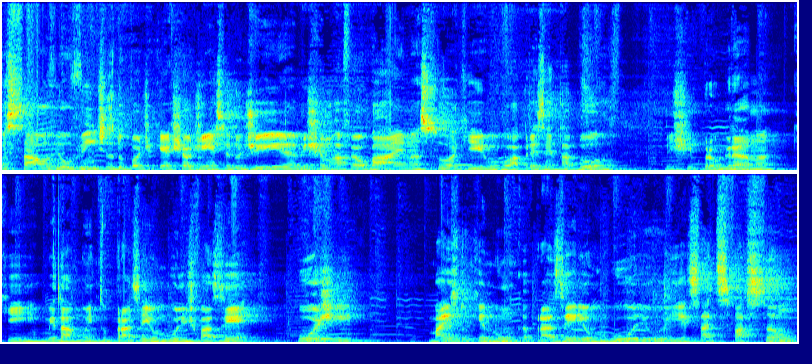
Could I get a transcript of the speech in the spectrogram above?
Salve, salve, ouvintes do podcast Audiência do Dia. Me chamo Rafael Baima, sou aqui o apresentador deste programa que me dá muito prazer e orgulho de fazer. Hoje, mais do que nunca, prazer e orgulho e satisfação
